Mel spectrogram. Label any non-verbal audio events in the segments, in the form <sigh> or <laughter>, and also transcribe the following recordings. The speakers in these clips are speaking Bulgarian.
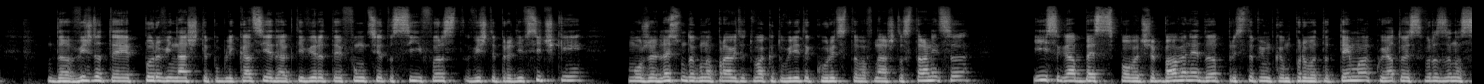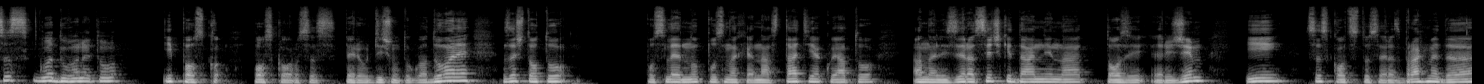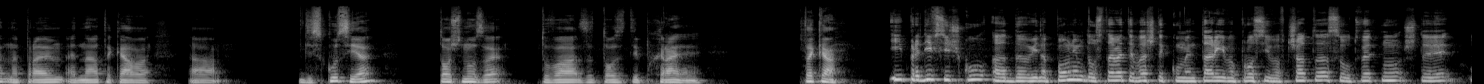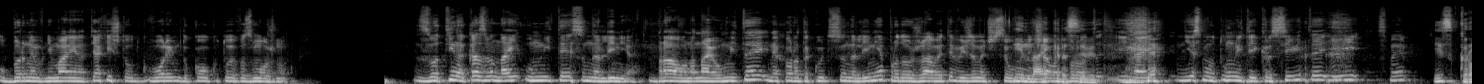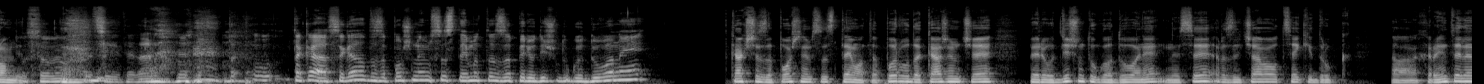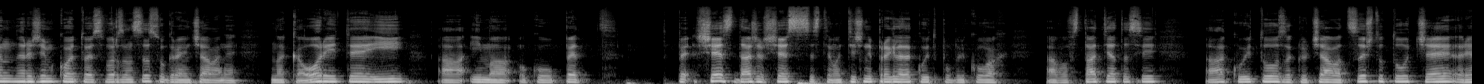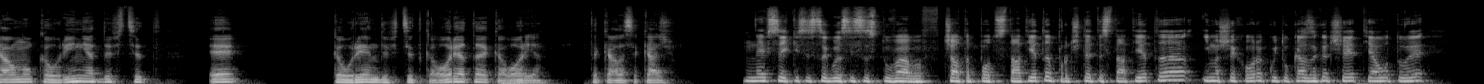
да виждате първи нашите публикации е да активирате функцията See First, вижте преди всички. Може лесно да го направите това, като видите корицата в нашата страница. И сега без повече бавене да пристъпим към първата тема, която е свързана с гладуването. и по-скоро, по-скоро с периодичното гладуване, защото последно пуснах една статия, която анализира всички данни на този режим и с Коцето се разбрахме да направим една такава а, дискусия точно за това, за този тип хранене. Така, И преди всичко да ви напомним да оставяте вашите коментари и въпроси в чата, съответно ще обърнем внимание на тях и ще отговорим доколкото е възможно. Златина казва най-умните са на линия. Браво на най-умните и на хората, които са на линия. Продължавайте, виждаме, че се увеличават най-красивите. броята. И най- Ние сме от умните и красивите и сме и скромните. Особено красивите, да. Така, сега да започнем с темата за периодичното гладуване. Как ще започнем с темата? Първо да кажем, че периодичното гладуване не се различава от всеки друг а, хранителен режим, който е свързан с ограничаване на калориите и а, има около 5, 5 6, даже 6 систематични прегледа, които публикувах а, в статията си, а, които заключават същото, че реално калорийният дефицит е калориен дефицит. Калорията е калория, така да се каже. Не всеки се съгласи с това в чата под статията. Прочетете статията. Имаше хора, които казаха, че тялото е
